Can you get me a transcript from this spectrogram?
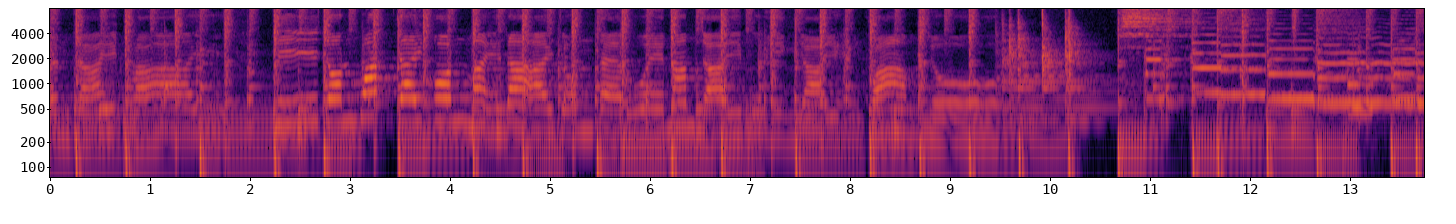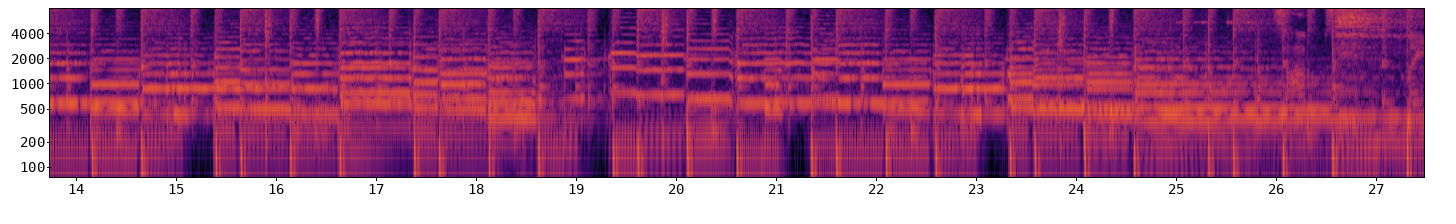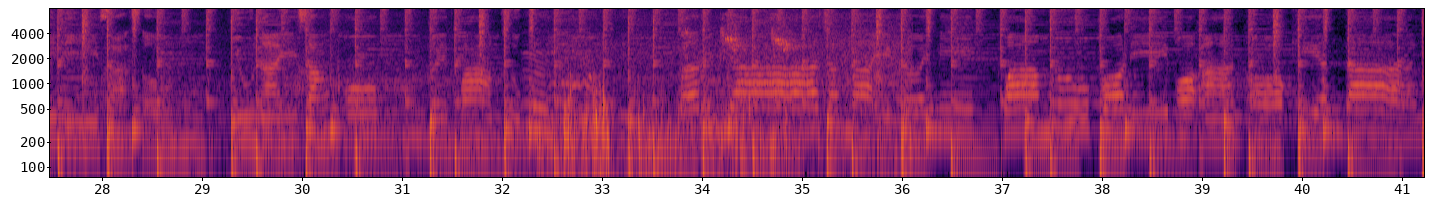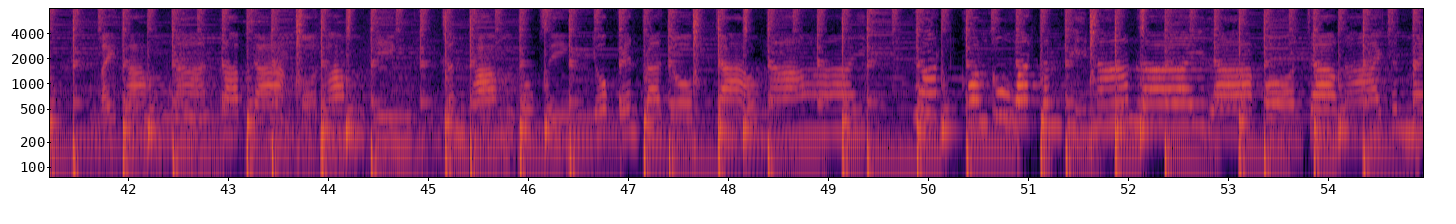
ยนใจคลายหนีจนวัดใจคนไม่ได้จนแต่รวยน้ำใจผู้ยิ่งใหญ่แห่งความจน พออ่านออกเขียนได้ ไปทำงานรับจ้างก็ทำจริง ฉันทำทุกสิ่งยกเป็นประจบเจ้านาย วัดคนก็วัดกันที่น้ำลายลาก่อนเจ้านายฉันไม่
